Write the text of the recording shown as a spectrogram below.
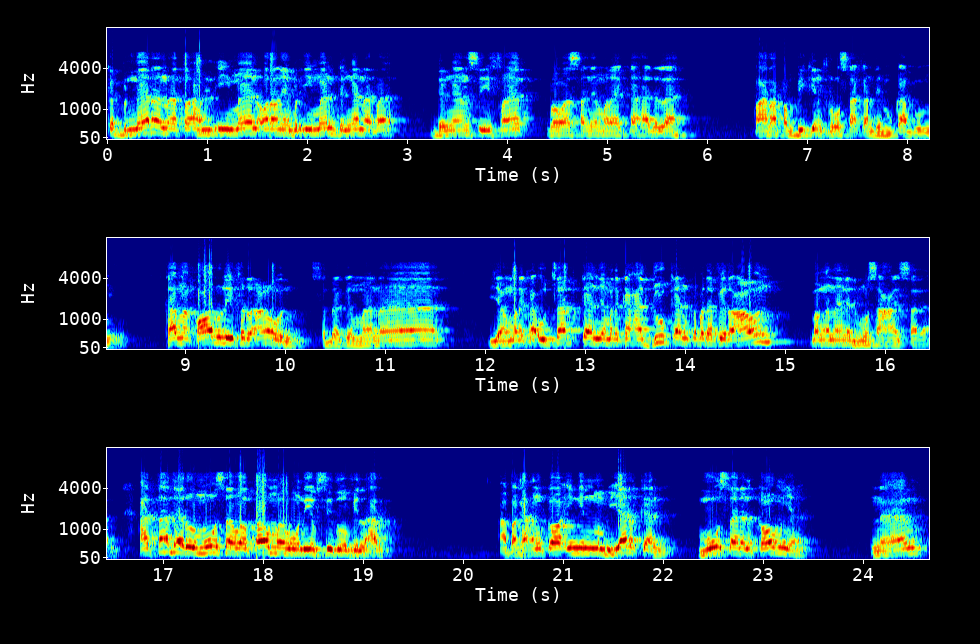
kebenaran atau ahli iman orang yang beriman dengan apa? Dengan sifat bahwasanya mereka adalah para pembikin kerusakan di muka bumi. Kama qalu li Fir'aun, sebagaimana yang mereka ucapkan, yang mereka adukan kepada Fir'aun mengenai Nabi Musa alaihissalam. Atadaru Musa wa qaumahu liyufsidu fil ard? Apakah engkau ingin membiarkan Musa dan kaumnya nah,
